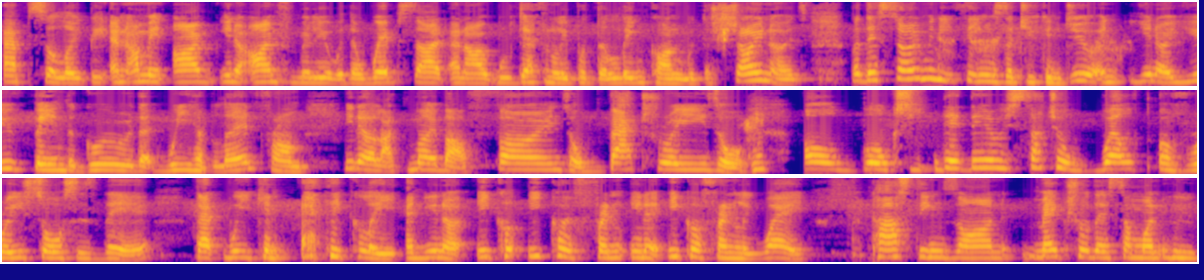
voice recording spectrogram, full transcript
Absolutely. And I mean, I'm, you know, I'm familiar with the website and I will definitely put the link on with the show notes. But there's so many things that you can do. And, you know, you've been the guru that we have learned from, you know, like mobile phones or batteries or mm-hmm. old books. There, there is such a wealth of resources there that we can ethically and, you know, eco, eco friend, in an eco-friendly way pass things on, make sure there's someone who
